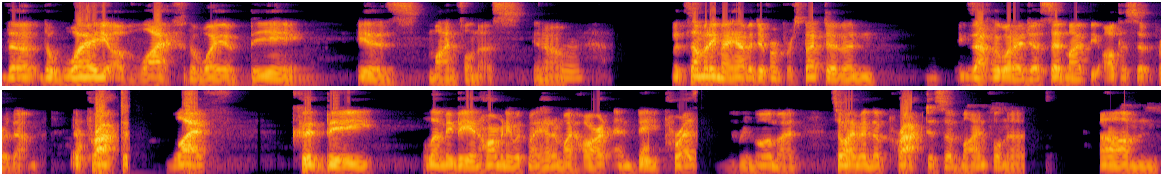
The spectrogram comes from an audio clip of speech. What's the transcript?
The the way of life, the way of being, is mindfulness. You know, mm. but somebody may have a different perspective, and exactly what I just said might be opposite for them the practice of life could be let me be in harmony with my head and my heart and be present every moment. So I'm in the practice of mindfulness. Um,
